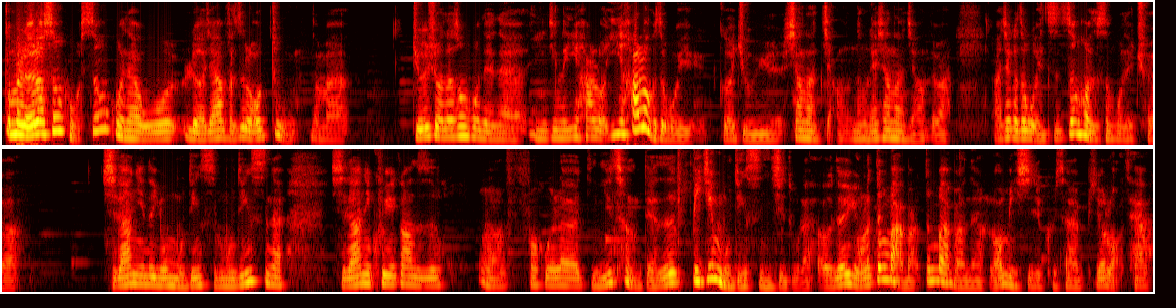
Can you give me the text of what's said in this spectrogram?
葛末聊聊申花，申花呢我了解勿是老多，那么就晓得申花队呢引进了伊哈洛，伊哈洛搿只位搿球员相当强，能力相当强，对伐？而且搿只位置正好是申花队缺个。前两年呢用马丁斯，马丁斯呢前两年可以讲是呃发挥了第二春，但是毕竟马丁斯年纪大了，后头用了登巴巴，登巴巴呢老明显就看出来比较老态。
